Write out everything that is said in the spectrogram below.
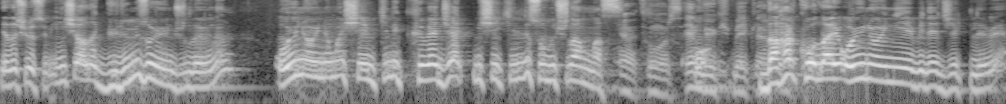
ya da şöyle söyleyeyim inşallah günümüz oyuncularının oyun oynama şevkini kıracak bir şekilde sonuçlanmaz. Evet umarız. En O büyük beklenti. Daha kolay oyun oynayabilecekleri,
